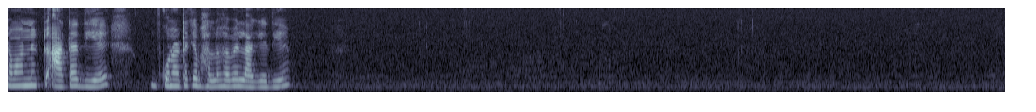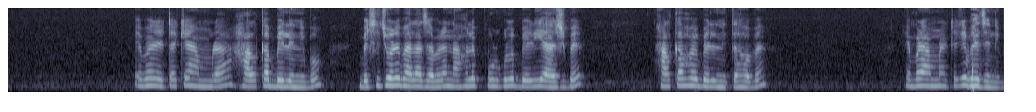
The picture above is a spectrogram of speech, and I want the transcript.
সামান্য একটু আটা দিয়ে কোনাটাকে ভালোভাবে লাগিয়ে দিয়ে এবার এটাকে আমরা হালকা বেলে নিব। বেশি জোরে বেলা যাবে না না হলে পুরগুলো বেরিয়ে আসবে। হালকাভাবে বেলে নিতে হবে। এবার আমরা এটাকে ভেজে নিব।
